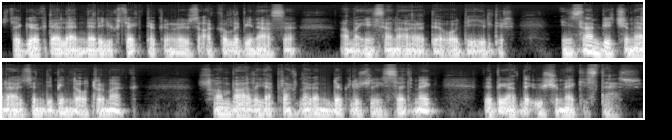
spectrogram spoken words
İşte gökdelenleri, yüksek teknolojisi, akıllı binası ama insanı aradığı o değildir. İnsan bir çınar ağacının dibinde oturmak, sonbaharlı yaprakların dökülüşünü hissetmek ve biraz da üşümek ister.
